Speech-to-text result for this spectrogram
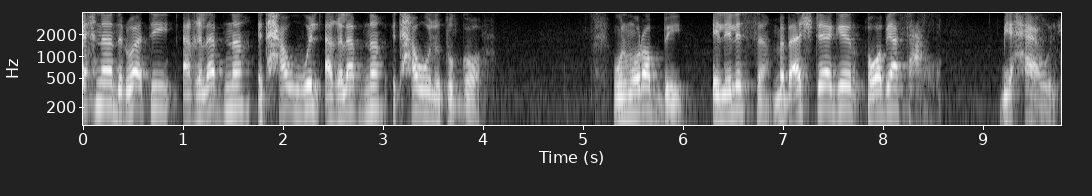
إحنا دلوقتي أغلبنا اتحول أغلبنا اتحول لتجار. والمربي اللي لسه ما بقاش تاجر هو بيسعى بيحاول.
